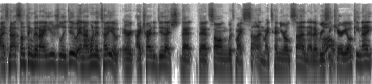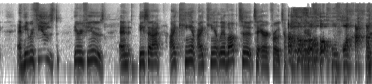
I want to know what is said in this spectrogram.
it's not something that I usually do. And I want to tell you, Eric, I tried to do that that that song with my son, my 10 year old son, at a recent oh. karaoke night, and he refused. He refused. And he said, "I, I can't, I can't live up to, to Eric Froton." Oh wow!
